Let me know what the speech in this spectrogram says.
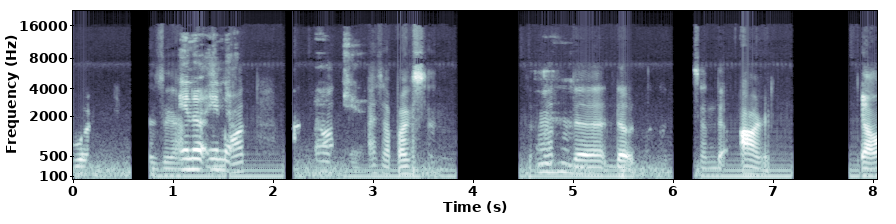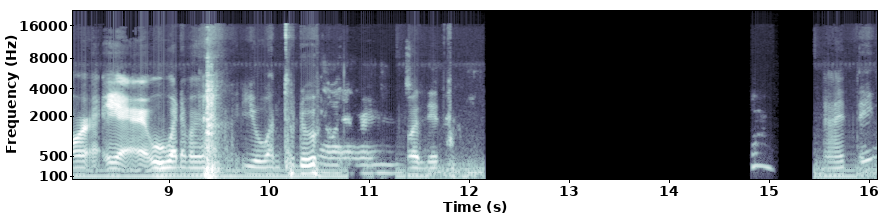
work as a, In a- in a- not Okay. as a person, not Mhm. the the and the art. Yeah, or yeah, whatever you want to do Yeah, whatever. with it. Yeah. I think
